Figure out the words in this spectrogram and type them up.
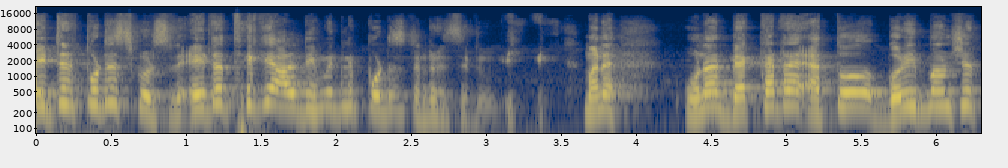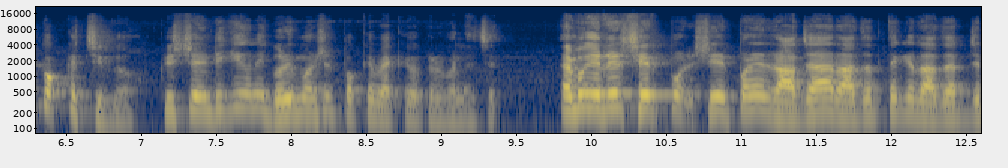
এইটার প্রোটেস্ট করছিল। এটা থেকে আলটিমেটলি প্রোটেস্টেন্ট হয়েছিল। উনি মানে ওনার ব্যাখ্যাটা এত গরিব মানুষের পক্ষে ছিল। খ্রিস্টানিটিকে উনি গরিব মানুষের পক্ষে ব্যাখ্যা করে ফেলেছেন। এবং এর শের পরে রাজা, রাজার থেকে রাজার যে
